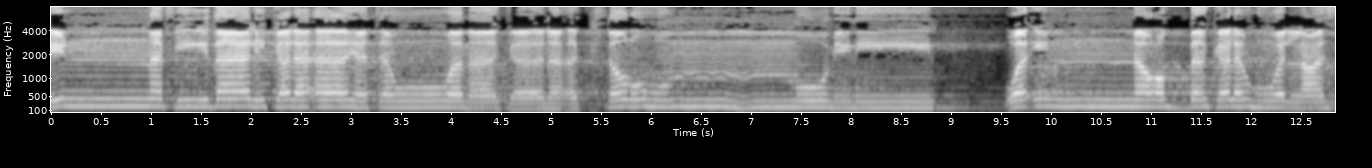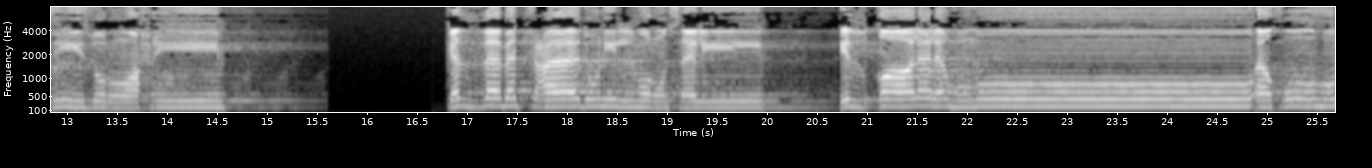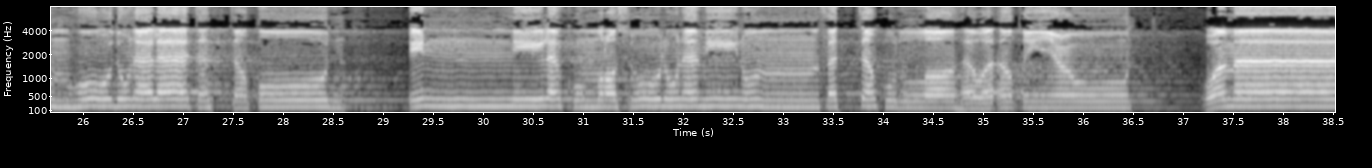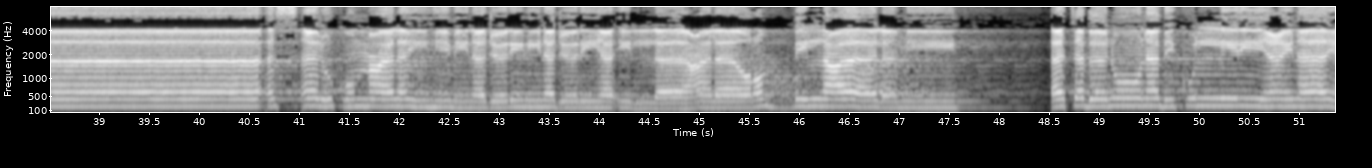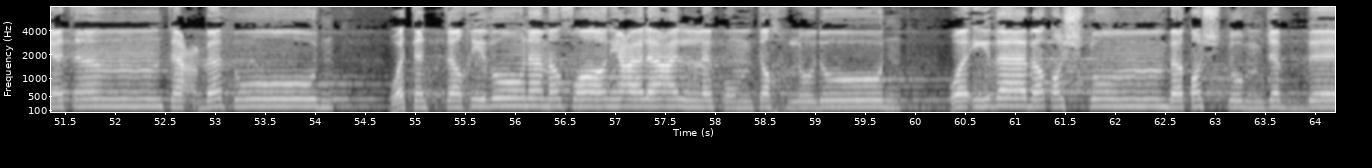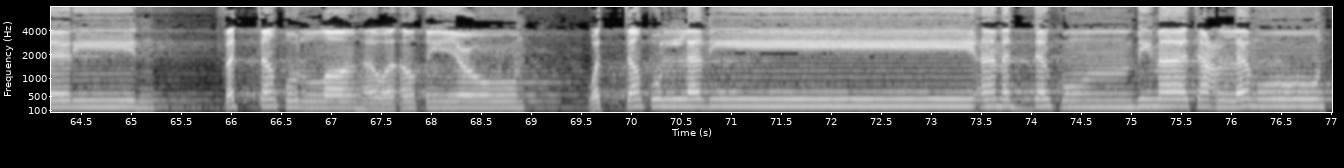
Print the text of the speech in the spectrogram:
إن في ذلك لآية وما كان أكثرهم مؤمنين وإن ربك لهو العزيز الرحيم كذبت عاد المرسلين إذ قال لهم أخوهم هود لا تتقون إني لكم رسول أمين فاتقوا الله وأطيعون وما أسألكم عليه من أجر نجري إلا على رب العالمين أتبنون بكل ريع عناية تعبثون وتتخذون مصانع لعلكم تخلدون وإذا بطشتم بطشتم جبارين فاتقوا الله وأطيعون واتقوا الذي أمدكم بما تعلمون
